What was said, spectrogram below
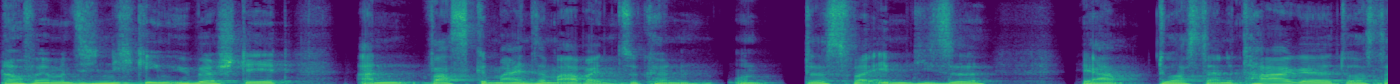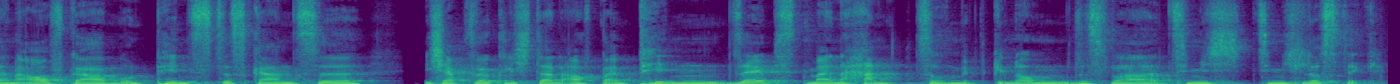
auch wenn man sich nicht gegenübersteht, an was gemeinsam arbeiten zu können. Und das war eben diese, ja, du hast deine Tage, du hast deine Aufgaben und pinst das Ganze. Ich habe wirklich dann auch beim Pinnen selbst meine Hand so mitgenommen. Das war ziemlich, ziemlich lustig.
